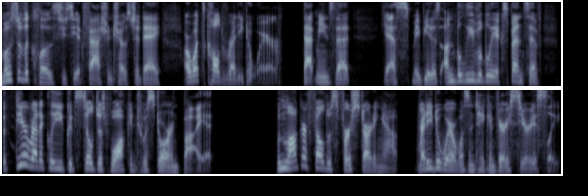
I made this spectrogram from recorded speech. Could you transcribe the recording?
Most of the clothes you see at fashion shows today are what's called ready to wear. That means that, yes, maybe it is unbelievably expensive, but theoretically you could still just walk into a store and buy it. When Lagerfeld was first starting out, ready to wear wasn't taken very seriously.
